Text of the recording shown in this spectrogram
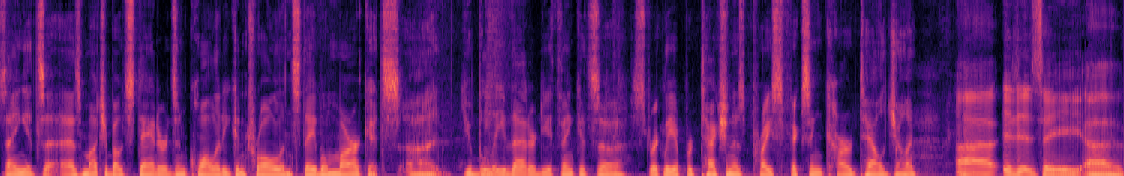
saying it's uh, as much about standards and quality control and stable markets. Uh, do you believe that, or do you think it's uh, strictly a protectionist price fixing cartel, John? Uh, it is a uh,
